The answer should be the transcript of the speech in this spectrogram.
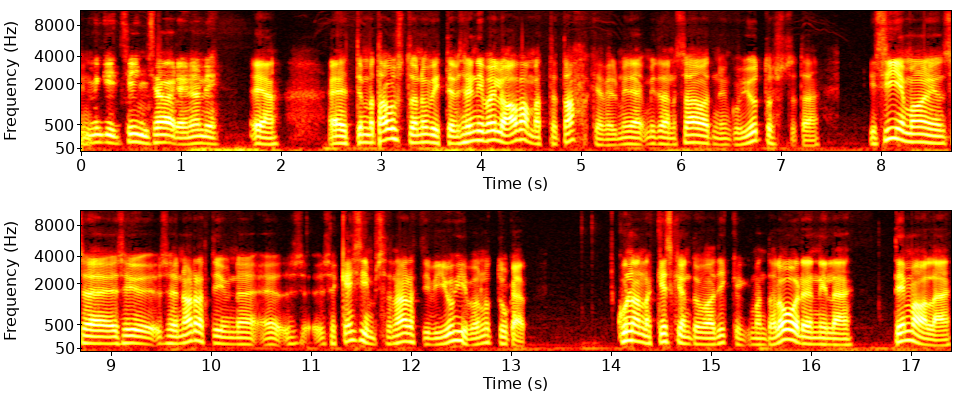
mingi Jin Sharian oli. jah, et tema taust on huvitav, seal on nii palju avamata tahke veel, mida, mida nad saavad nagu jutustada. ja siiamaani on see, see, see narratiivne, see käsi, mis seda narratiivi juhib, olnud tugev. kuna nad keskenduvad ikkagi Mandaloorianile, temale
